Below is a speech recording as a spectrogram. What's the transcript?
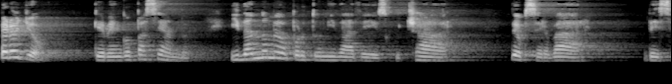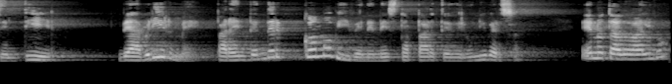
Pero yo, que vengo paseando y dándome oportunidad de escuchar, de observar, de sentir, de abrirme para entender cómo viven en esta parte del universo, he notado algo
